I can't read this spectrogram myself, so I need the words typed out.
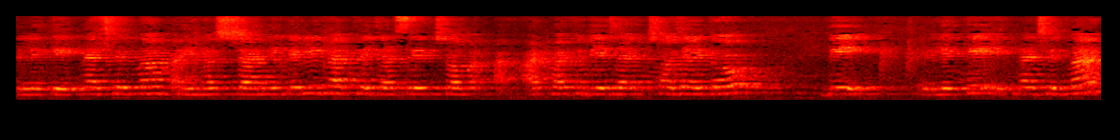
એટલે કે એકના છેદમાં માઇનસ ચારની કેટલી ઘાત થઈ જશે? છ માં- આઠમાંથી બે જાય, છ જાય તો બે. એટલે કે એકના છેદમાં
